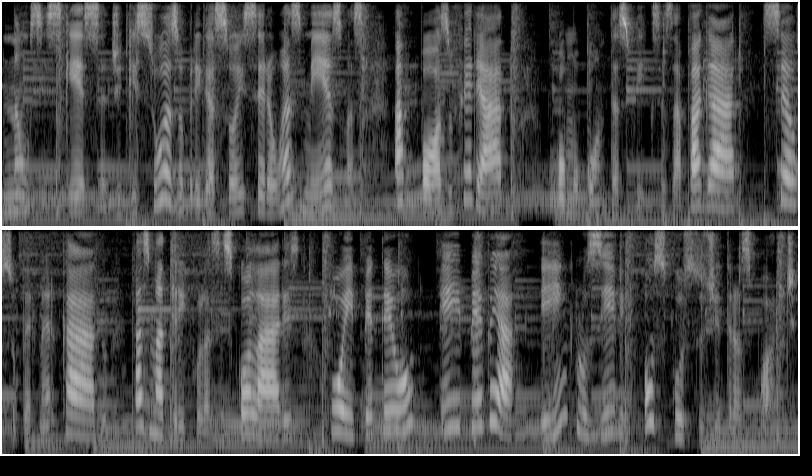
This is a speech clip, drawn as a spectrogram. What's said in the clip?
não se esqueça de que suas obrigações serão as mesmas após o feriado, como contas fixas a pagar, seu supermercado, as matrículas escolares, o IPTU e IPVA, e inclusive os custos de transporte.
